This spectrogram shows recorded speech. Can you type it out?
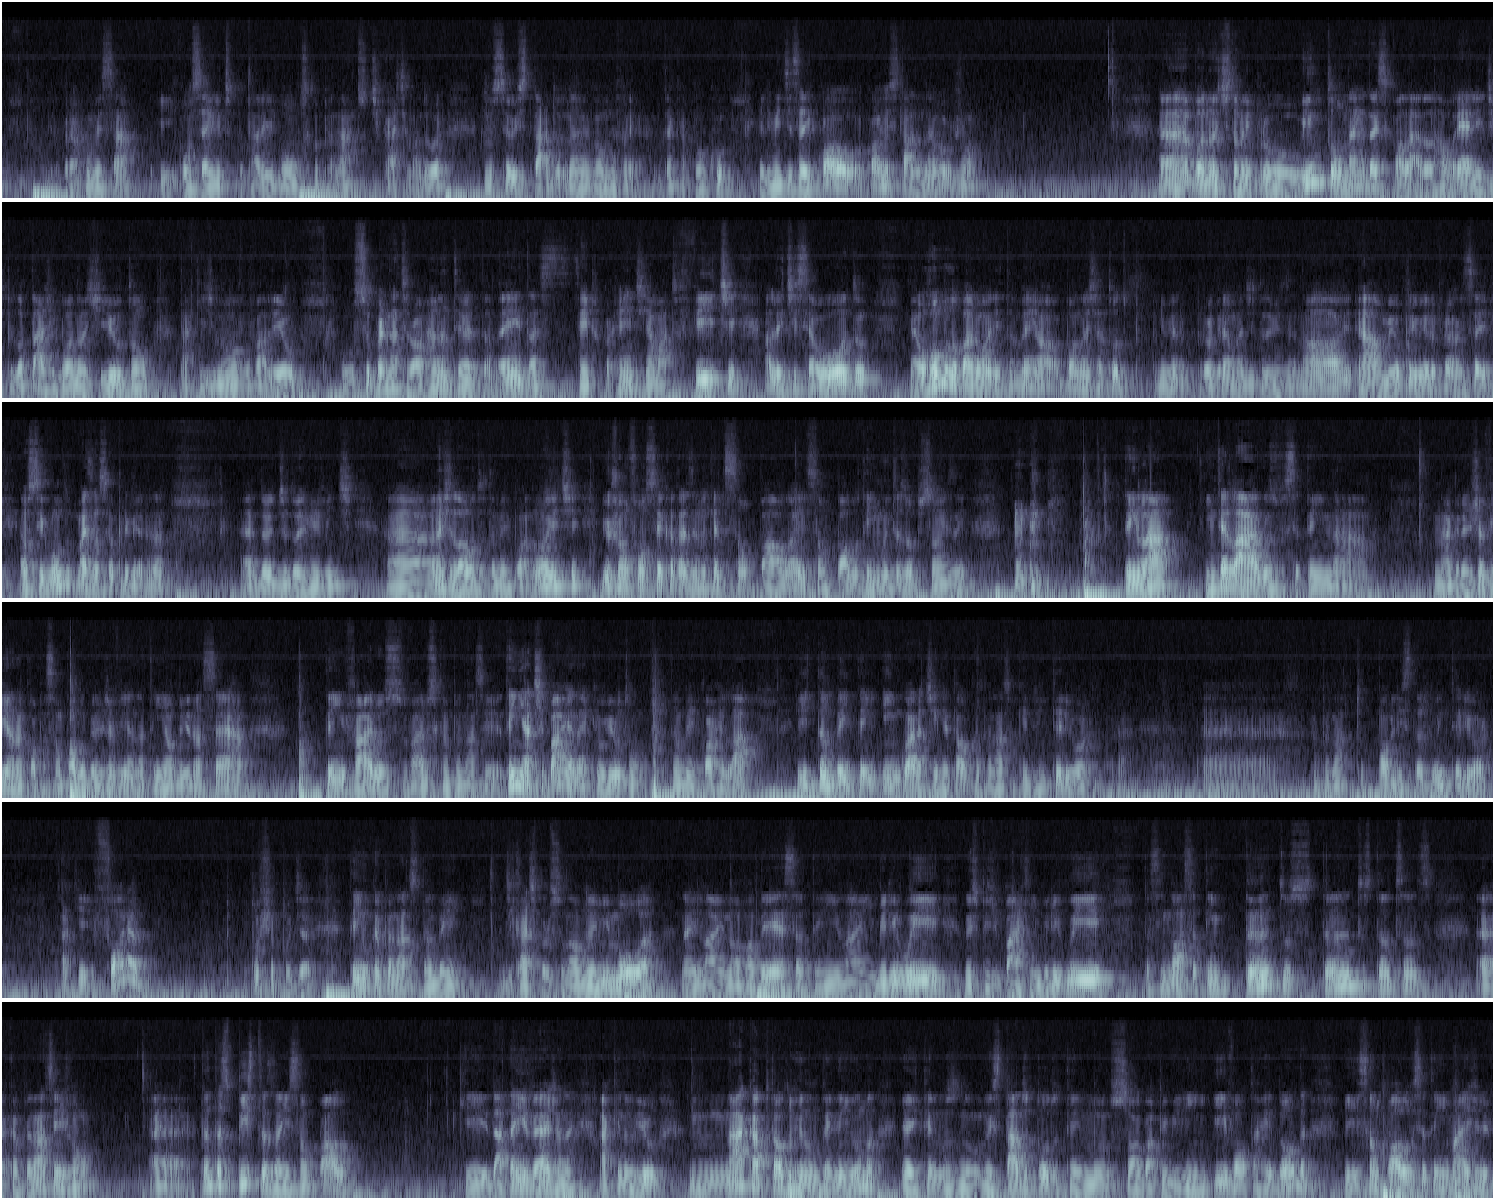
para começar e consegue disputar aí bons campeonatos de kart amador no seu estado, né? Vamos ver. Daqui a pouco ele me diz aí qual, qual é o estado, né, João? Ah, boa noite também para o Hilton, né, da Escola Aurélia de Pilotagem. Boa noite, Hilton. Tá aqui de novo, valeu. O Supernatural Hunter também tá sempre com a gente. Yamato Fit, a Letícia Odo. É, o Rômulo Baroni também, ó. Boa noite a todos. Primeiro programa de 2019. Ah, o meu primeiro programa, isso aí. É o segundo, mas é o seu primeiro, né? É, de 2020. Uh, Angela Odo também, boa noite. E o João Fonseca está dizendo que é de São Paulo. Aí, São Paulo tem muitas opções, hein? Tem lá Interlagos, você tem na, na Granja Viana, Copa São Paulo Granja Viana, tem Aldeia da Serra, tem vários, vários campeonatos. Tem Atibaia, né, que o Wilton também corre lá, e também tem em Guaratinguetá o campeonato aqui do interior, né? é, campeonato paulista do interior, aqui. Fora, poxa, podia, tem um campeonato também de kart profissional no MMOA, né, lá em Nova Odessa, tem lá em Birigui, no Speed Park em Birigui, então, assim, nossa, tem tantos, tantos, tantos, tantos é, campeonatos, hein, João? É, tantas pistas aí em São Paulo que dá até inveja, né? Aqui no Rio, na capital do Rio não tem nenhuma, e aí temos no, no estado todo temos só Guapimirim e Volta Redonda, e em São Paulo você tem mais de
